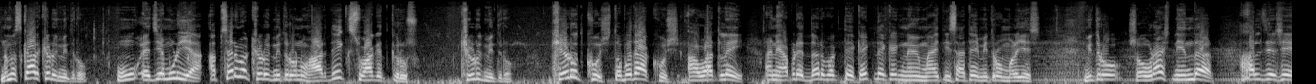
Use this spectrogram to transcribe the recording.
નમસ્કાર ખેડૂત મિત્રો. હું એજે મૂળિયા, આપ સર્વ ખેડૂત મિત્રોનું હાર્દિક સ્વાગત કરું છું. ખેડૂત મિત્રો, ખેડૂત ખુશ તો બધા ખુશ, આ વાત લઈ અને આપણે દર વખતે કંઈક ને કંઈક નવી માહિતી સાથે મિત્રો મળીએ છીએ. મિત્રો, સૌરાષ્ટ્રની અંદર હાલ જે છે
